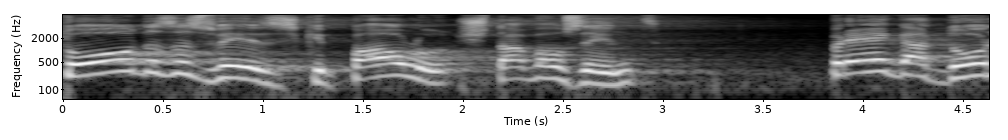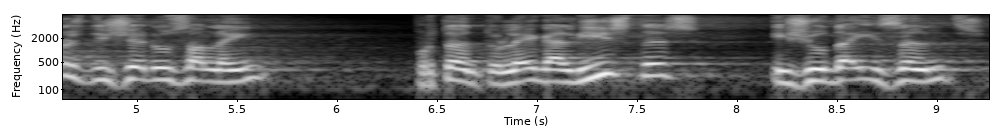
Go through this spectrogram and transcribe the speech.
Todas as vezes que Paulo estava ausente, pregadores de Jerusalém, portanto, legalistas e judaizantes,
